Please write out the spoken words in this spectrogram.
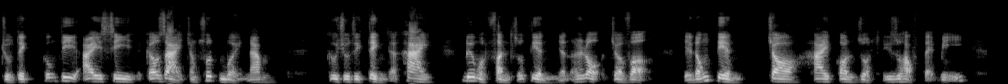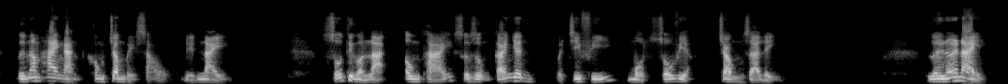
chủ tịch công ty IC kéo dài trong suốt 10 năm. Cựu chủ tịch tỉnh đã khai đưa một phần số tiền nhận hối lộ cho vợ để đóng tiền cho hai con ruột đi du học tại Mỹ từ năm 2016 đến nay. Số tiền còn lại ông Thái sử dụng cá nhân và chi phí một số việc trong gia đình. Lời nói này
